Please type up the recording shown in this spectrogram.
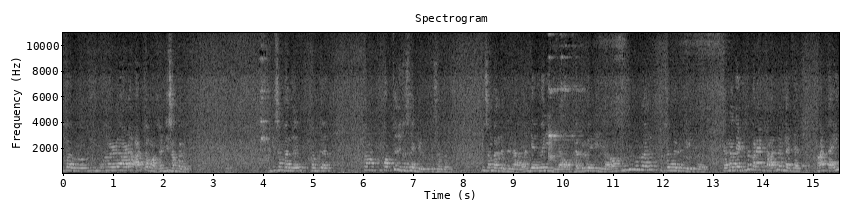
ഇപ്പോൾ അടുത്ത മാസം ഡിസംബറിൽ. ഡിസംബറിൽ നമുക്ക് കുറച്ച് ദിവസമല്ലേ ഉള്ളൂ ഡിസംബറിൽ. ഡിസംബറിൽ ഇതിനാവാം ജനുവരിയിലാവാം ഫെബ്രുവരിയിലാവാം മൂന്ന് മൂന്നാൽ പുസ്തകങ്ങളുടെ പേര് പറയും. കാരണം അത് എടുത്ത് പറയാൻ കാരണം എന്താ വെച്ചാൽ ആ ടൈം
